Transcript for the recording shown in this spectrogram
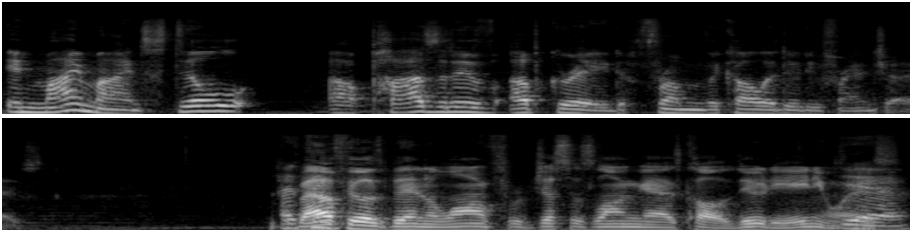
in my mind still a positive upgrade from the Call of Duty franchise. I Battlefield's been along for just as long as Call of Duty, anyways. yeah,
